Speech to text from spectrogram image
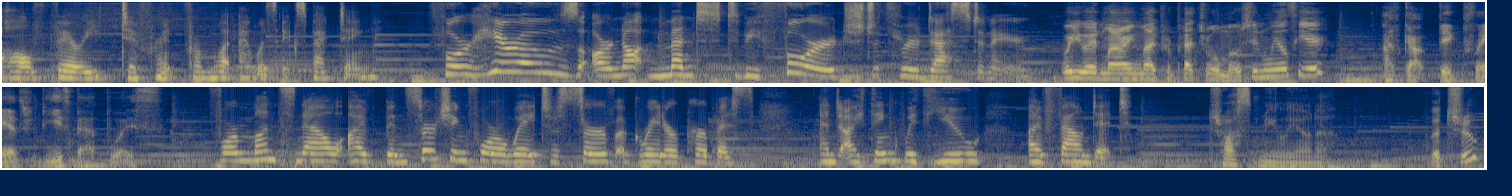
all very different from what I was expecting. For heroes are not meant to be forged through destiny. Were you admiring my perpetual motion wheels here? I've got big plans for these bad boys. For months now, I've been searching for a way to serve a greater purpose, and I think with you, I've found it. Trust me, Leona. The troupe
